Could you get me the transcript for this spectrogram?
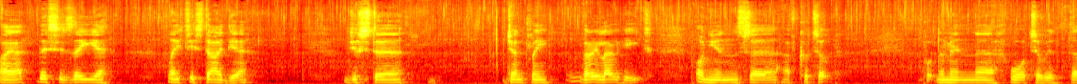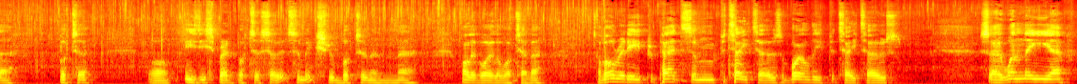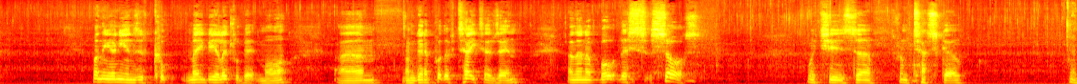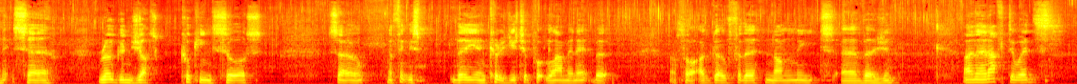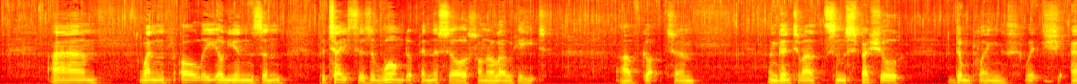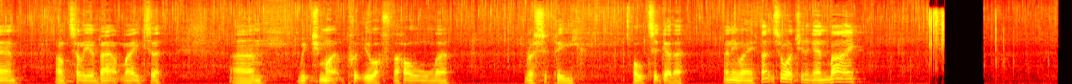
uh, this is the uh, latest idea. Just uh, gently very low heat. Onions uh, I've cut up put them in uh, water with uh, butter or easy spread butter so it's a mixture of butter and uh, olive oil or whatever. I've already prepared some potatoes I boiled the potatoes. So when the when the onions have cooked maybe a little bit more um, I'm going to put the potatoes in and then I've bought this sauce which is uh, from Tesco and it's uh, Rogan Josh cooking sauce. So I think this they encourage you to put lamb in it but I thought I'd go for the non-meat uh, version. And then afterwards um, when all the onions and potatoes have warmed up in the sauce on a low heat. I've got um, I'm going to add some special dumplings which um, I'll tell you about later um, which might put you off the whole uh, recipe altogether. Anyway thanks for watching again. Bye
